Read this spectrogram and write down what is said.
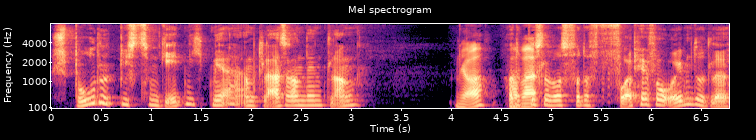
sprudelt bis zum geht nicht mehr am Glasrand entlang. Ja, Hat aber ein bisschen was von der Farbe her von Almdudler.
